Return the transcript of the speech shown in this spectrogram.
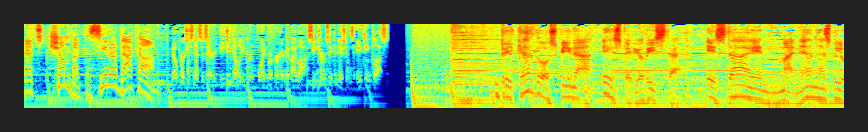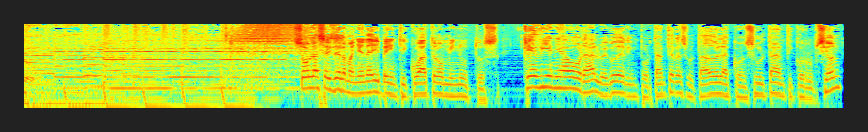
That's chumbacasino.com. No purchase necessary. BGW. Void were prohibited by law. See terms and conditions. 18 plus. Ricardo Ospina es periodista. Está en Mañanas Blue. Son las 6 de la mañana y 24 minutos. ¿Qué viene ahora luego del importante resultado de la consulta anticorrupción?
